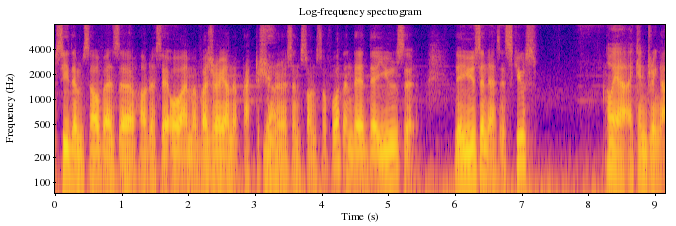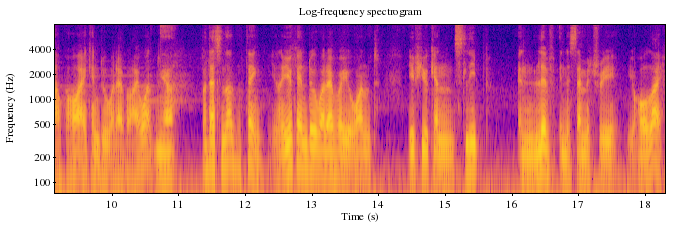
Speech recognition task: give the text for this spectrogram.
see themselves as a, how do I say, oh, I'm a Vajrayana practitioner yeah. and so on and so forth, and they, they use it they use it as excuse. Oh yeah, I can drink alcohol. I can do whatever I want. Yeah. But that's another thing. You know, you can do whatever you want if you can sleep and live in the cemetery your whole life.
